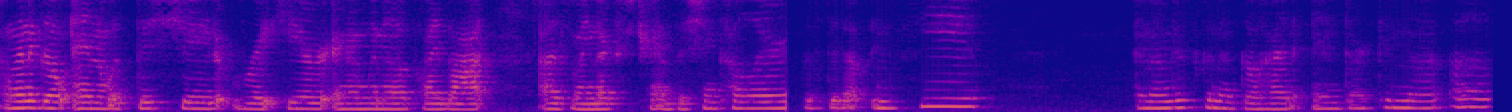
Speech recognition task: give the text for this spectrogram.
I'm going to go in with this shade right here and I'm going to apply that as my next transition color. Lift it up and see. And I'm just going to go ahead and darken that up.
